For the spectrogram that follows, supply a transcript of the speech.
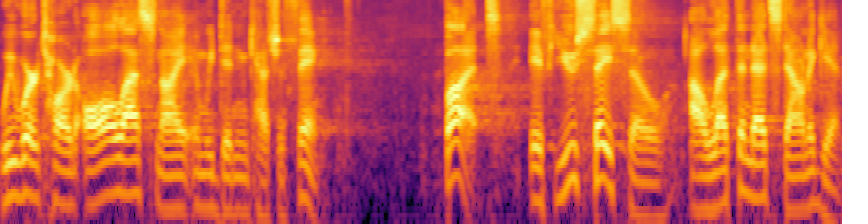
We worked hard all last night and we didn't catch a thing. But if you say so, I'll let the nets down again.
